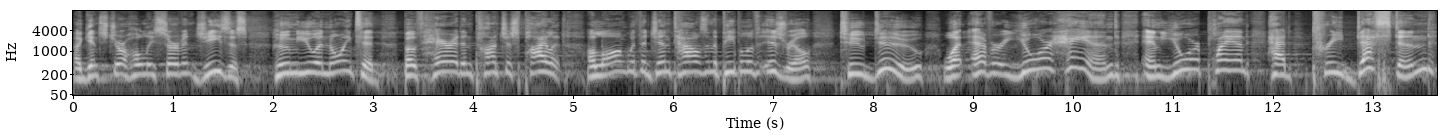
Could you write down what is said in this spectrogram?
against your holy servant Jesus, whom you anointed, both Herod and Pontius Pilate, along with the Gentiles and the people of Israel, to do whatever your hand and your plan had predestined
